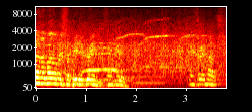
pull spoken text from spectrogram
of the world, Mr. Peter Green. Thank you. Thanks very much.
